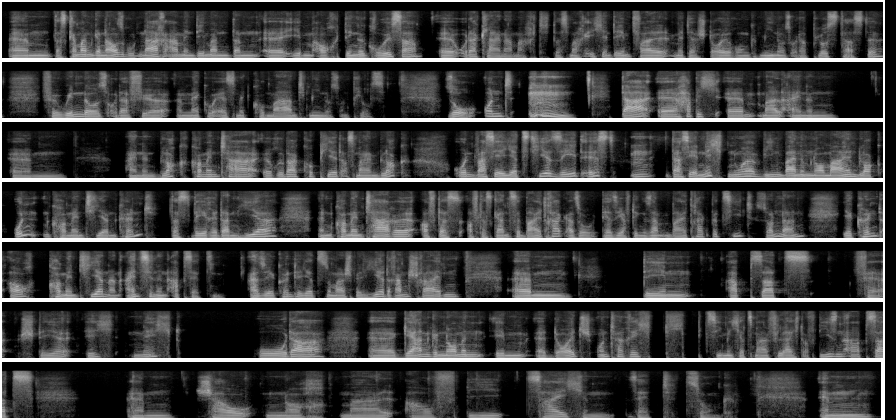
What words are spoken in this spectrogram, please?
Ähm, das kann man genauso gut nachahmen, indem man dann äh, eben auch Dinge größer äh, oder kleiner macht. Das mache ich in dem Fall mit der Steuerung Minus- oder Plus-Taste für Windows oder für macOS mit Command Minus und Plus. So, und da äh, habe ich äh, mal einen ähm, einen Blog-Kommentar äh, rüber kopiert aus meinem Blog. Und was ihr jetzt hier seht, ist, hm, dass ihr nicht nur wie bei einem normalen Blog unten kommentieren könnt. Das wäre dann hier ein Kommentare auf das, auf das ganze Beitrag, also der sich auf den gesamten Beitrag bezieht, sondern ihr könnt auch kommentieren an einzelnen Absätzen. Also ihr könnt jetzt zum Beispiel hier dran schreiben, ähm, den Absatz verstehe ich nicht oder äh, gern genommen im äh, Deutschunterricht. Ich beziehe mich jetzt mal vielleicht auf diesen Absatz. Ähm, schau noch mal auf die Zeichensetzung. Ähm,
